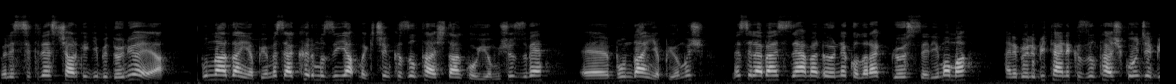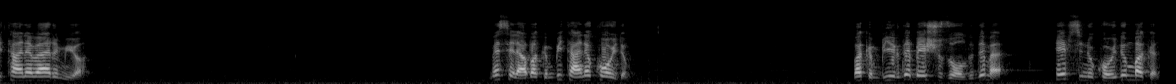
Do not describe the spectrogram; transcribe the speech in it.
Böyle stres çarkı gibi dönüyor ya. Bunlardan yapıyor. Mesela kırmızıyı yapmak için kızıl taştan koyuyormuşuz ve e, bundan yapıyormuş. Mesela ben size hemen örnek olarak göstereyim ama hani böyle bir tane kızıl taş koyunca bir tane vermiyor. Mesela bakın bir tane koydum. Bakın bir de 500 oldu değil mi? Hepsini koydum bakın.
